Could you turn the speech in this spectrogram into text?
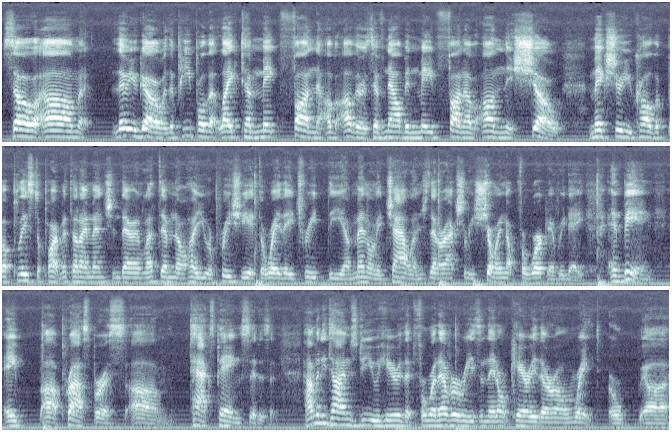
So, um, there you go. The people that like to make fun of others have now been made fun of on this show. Make sure you call the, police department that I mentioned there and let them know how you appreciate the way they treat the uh, mentally challenged that are actually showing up for work every day and being a uh, prosperous, um, tax paying citizen. How many times do you hear that for whatever reason they don't carry their own weight or uh,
